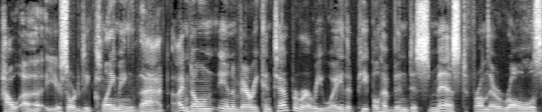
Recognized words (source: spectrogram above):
how uh, you're sort of declaiming that. I've known in a very contemporary way that people have been dismissed from their roles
